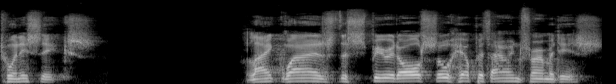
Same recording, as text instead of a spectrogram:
26. Likewise, the Spirit also helpeth our infirmities.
